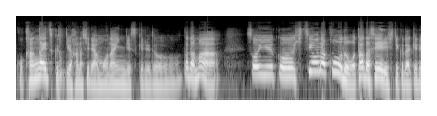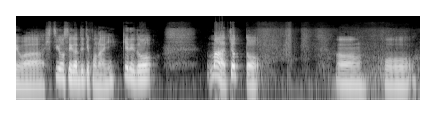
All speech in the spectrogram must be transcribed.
こう考えつくっていう話ではもうないんですけれど、ただまあ、そういうこう必要なコードをただ整理していくだけでは必要性が出てこない。けれど、まあちょっと、うん、こう、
